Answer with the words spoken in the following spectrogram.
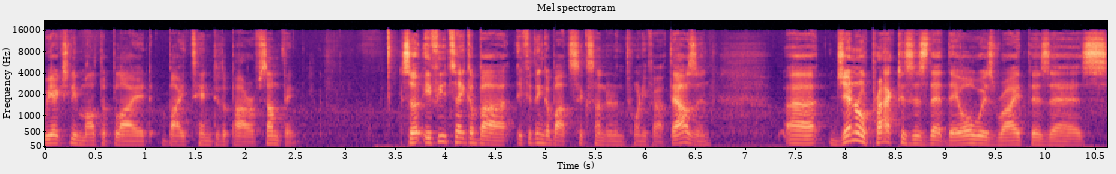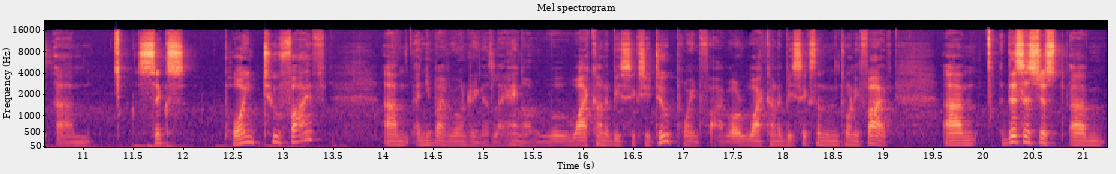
we actually multiply it by 10 to the power of something. So if you take about, if you think about 625,000, uh, general practice is that they always write this as um, 6.25. Um, and you might be wondering, it's like, hang on, why can't it be 62.5 or why can't it be 625? Um, this is just um,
